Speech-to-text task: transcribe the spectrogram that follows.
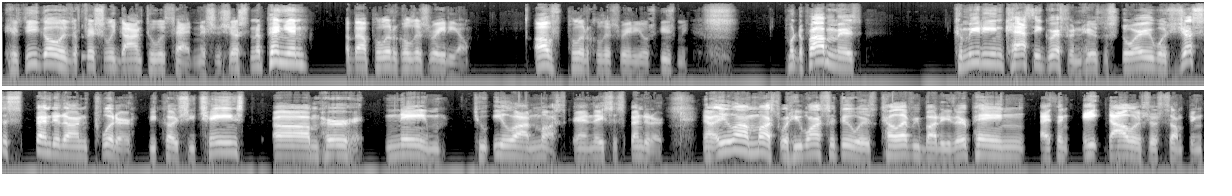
His ego has officially gone to his head. And this is just an opinion about Political this Radio. Of Political this Radio, excuse me. But the problem is, comedian Kathy Griffin, here's the story, was just suspended on Twitter because she changed um, her name to Elon Musk and they suspended her. Now, Elon Musk, what he wants to do is tell everybody they're paying, I think, $8 or something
